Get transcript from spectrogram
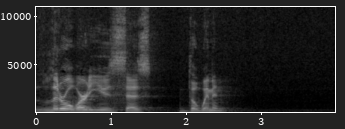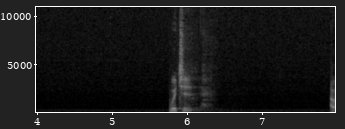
literal word he used says, the women. Which is, I,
